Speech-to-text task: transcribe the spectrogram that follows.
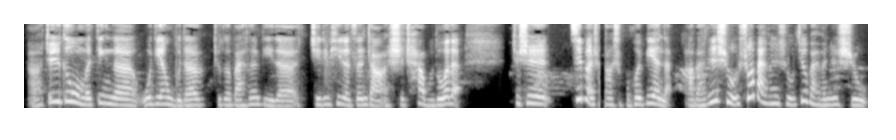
啊。这就跟我们定的五点五的这个百分比的 GDP 的增长是差不多的。就是基本上是不会变的啊，百分之十五说百分之十五就百分之十五，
